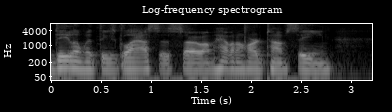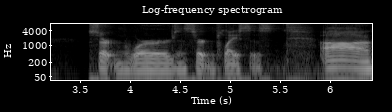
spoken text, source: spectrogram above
dealing with these glasses, so I'm having a hard time seeing certain words in certain places. Uh,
